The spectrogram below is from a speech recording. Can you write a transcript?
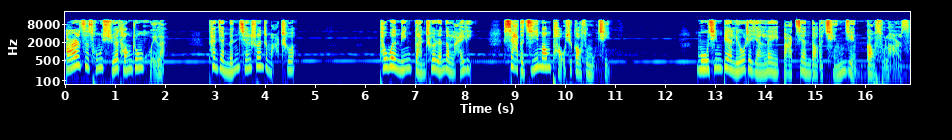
儿子从学堂中回来，看见门前拴着马车。他问明赶车人的来历，吓得急忙跑去告诉母亲。母亲便流着眼泪把见到的情景告诉了儿子。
